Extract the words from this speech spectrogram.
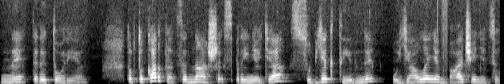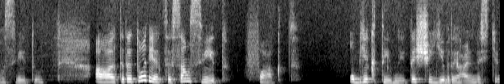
не територія. Тобто карта це наше сприйняття, суб'єктивне уявлення, бачення цього світу. А територія це сам світ, факт, об'єктивний, те, що є в реальності.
